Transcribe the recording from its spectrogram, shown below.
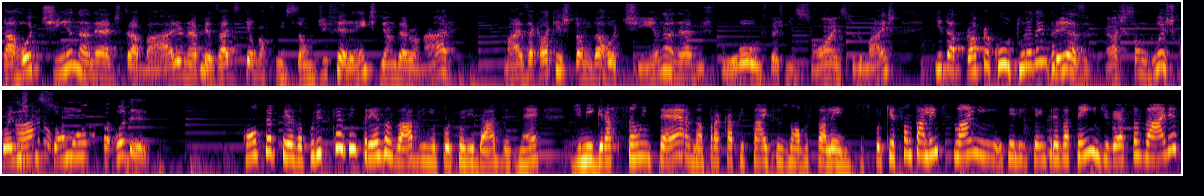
da rotina né, de trabalho, né, apesar de ter uma função diferente dentro da aeronave, mas aquela questão da rotina, né, dos voos, das missões e tudo mais, e da própria cultura da empresa. Eu acho que são duas coisas claro. que somam a favor dele. Com certeza, por isso que as empresas abrem oportunidades né, de migração interna para captar esses novos talentos, porque são talentos lá em, que, ele, que, a empresa tem em diversas áreas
